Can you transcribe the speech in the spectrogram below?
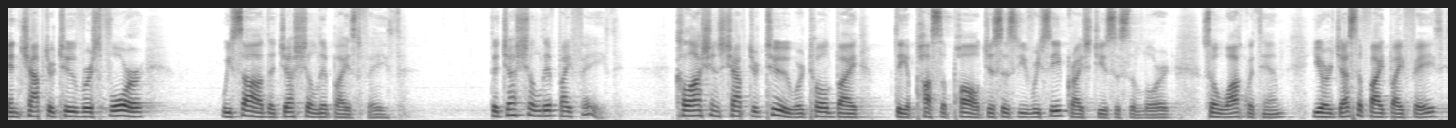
in chapter 2, verse 4, we saw the just shall live by his faith. The just shall live by faith. Colossians chapter 2, we're told by the Apostle Paul, just as you've received Christ Jesus the Lord, so walk with him. You're justified by faith.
